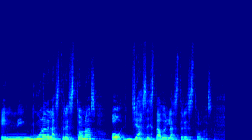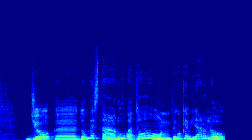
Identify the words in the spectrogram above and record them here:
¿en ninguna de las tres zonas o ya has estado en las tres zonas? Yo, eh, ¿dónde está Aruba Town? Tengo que mirarlo.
